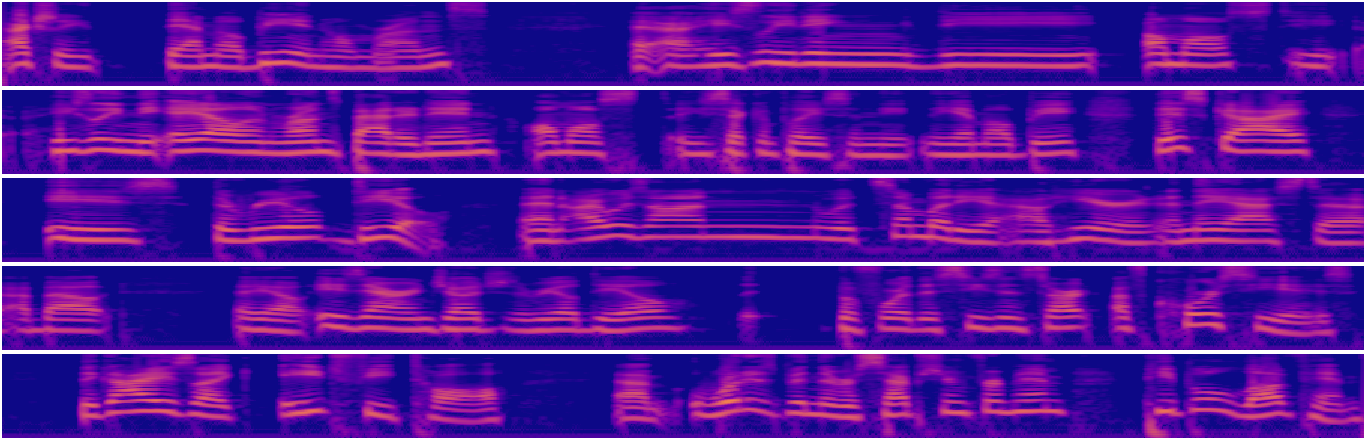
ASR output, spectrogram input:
Actually, the MLB in home runs. Uh, he's leading the almost. He, he's leading the AL in runs batted in. Almost, he's second place in the, the MLB. This guy is the real deal. And I was on with somebody out here, and they asked uh, about, you know, is Aaron Judge the real deal before the season start? Of course he is. The guy is like eight feet tall. Um, what has been the reception from him? People love him.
